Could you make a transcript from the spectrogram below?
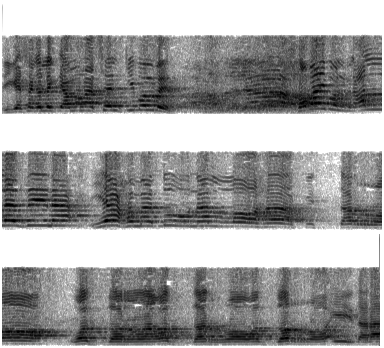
জিজ্ঞাসা করলে কেমন আছেন? কি বলবেন? সবাই বলবেন আল্লাহ এই দ্বারা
